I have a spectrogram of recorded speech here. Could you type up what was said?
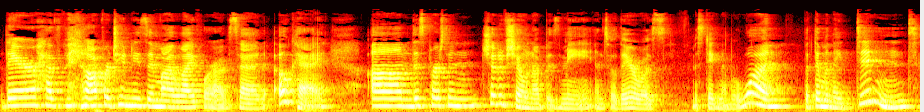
there have been opportunities in my life where I've said, okay, um, this person should have shown up as me. And so there was mistake number one. But then when they didn't,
